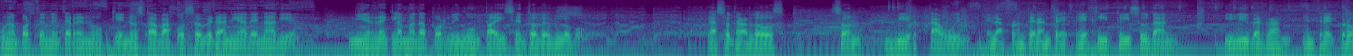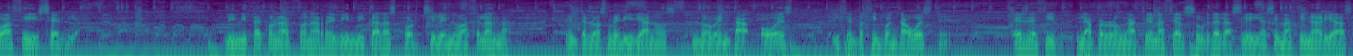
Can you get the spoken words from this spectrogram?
una porción de terreno que no está bajo soberanía de nadie ni es reclamada por ningún país en todo el globo. Las otras dos son Bir Tawil en la frontera entre Egipto y Sudán y Liberland entre Croacia y Serbia limita con las zonas reivindicadas por Chile y Nueva Zelanda, entre los meridianos 90 oeste y 150 oeste, es decir, la prolongación hacia el sur de las líneas imaginarias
